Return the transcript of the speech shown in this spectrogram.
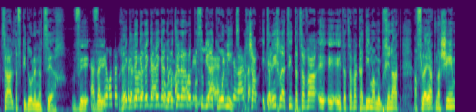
צה"ל תפקידו לנצח. ו- אז ו- אני רוצה רגע, רגע, רגע, רגע, אני רוצה להעלות פה סוגיה עקרונית. עכשיו, כן. צריך להצעיד את הצבא, אה, אה, את הצבא קדימה מבחינת אפליית נשים,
